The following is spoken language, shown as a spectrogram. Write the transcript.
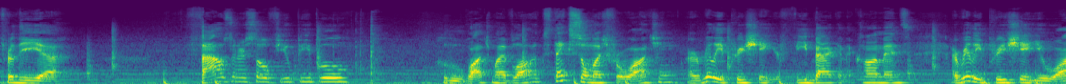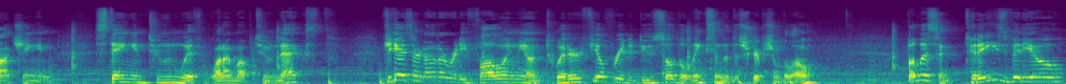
For the uh, thousand or so few people who watch my vlogs, thanks so much for watching. I really appreciate your feedback in the comments. I really appreciate you watching and staying in tune with what I'm up to next. If you guys are not already following me on Twitter, feel free to do so. The link's in the description below. But listen, today's video,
